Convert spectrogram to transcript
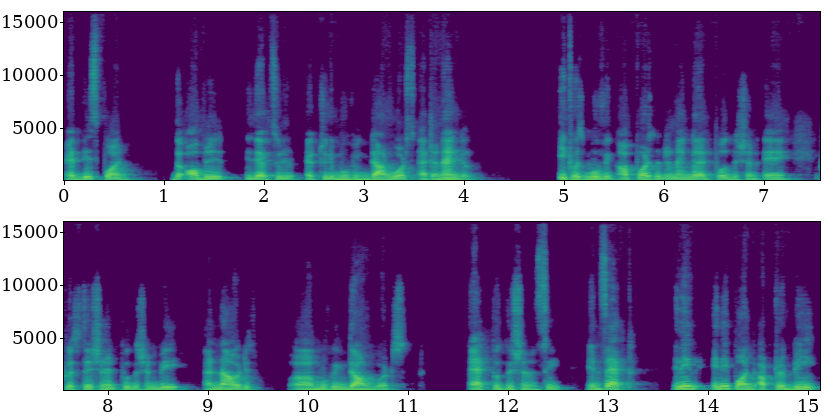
at this point, the object is actually, actually moving downwards at an angle. It was moving upwards at an angle at position A, it was stationed at position B, and now it is uh, moving downwards at position C. In fact, any, any point after B,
